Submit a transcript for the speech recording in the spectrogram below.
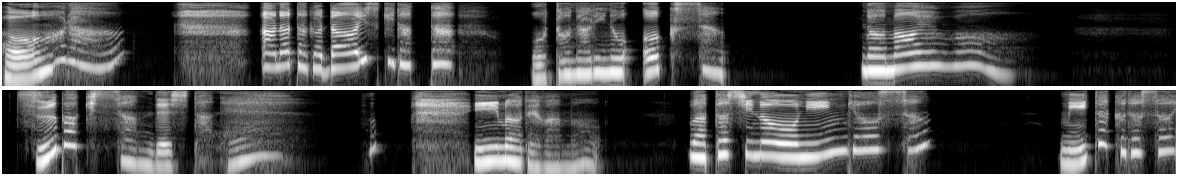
ほら、あなたが大好きだったお隣の奥さん。名前は、椿さんでしたね。今ではもう、私のお人形さん。見てください。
